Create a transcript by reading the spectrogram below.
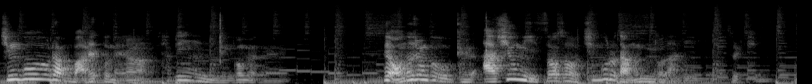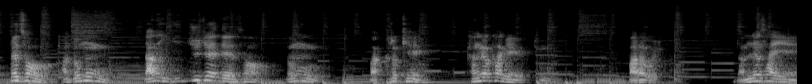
친구라고 말했던 애랑 사귀는 거면은 근데 어느 정도 그 아쉬움이 있어서 친구로 남은 건 아니었을지. 그래서 아 너무 나는 이 주제에 대해서 너무 막 그렇게 강력하게 좀 말하고 싶어. 남녀 사이에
